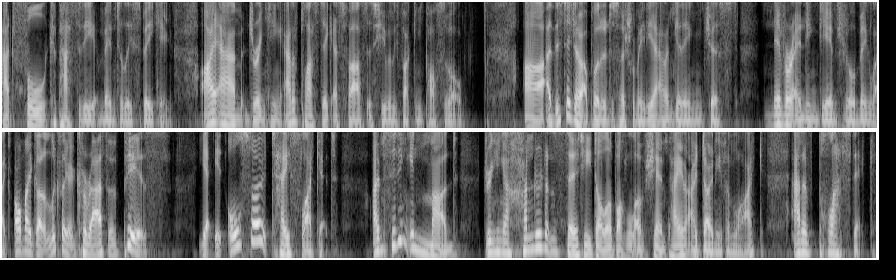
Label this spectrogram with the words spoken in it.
at full capacity, mentally speaking. I am drinking out of plastic as fast as humanly fucking possible. Uh, at this stage, I've uploaded to social media and I'm getting just never ending DMs from people being like, oh my God, it looks like a carafe of piss. Yeah, it also tastes like it. I'm sitting in mud drinking a $130 bottle of champagne I don't even like out of plastic.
